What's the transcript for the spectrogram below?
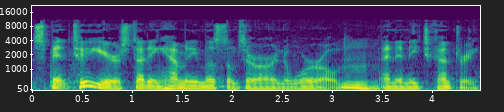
spent two years studying how many Muslims there are in the world and in each country.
